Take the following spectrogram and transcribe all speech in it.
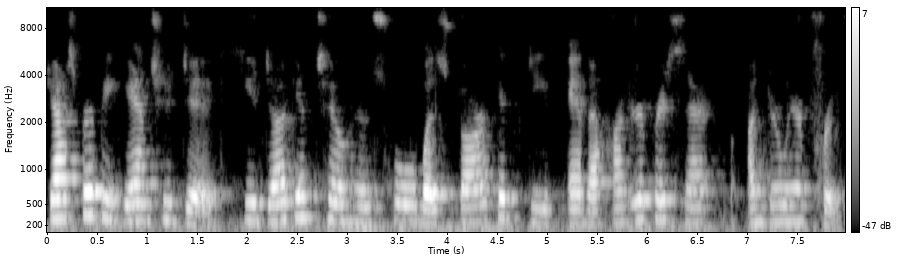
Jasper began to dig. He dug until his hole was dark and deep and a hundred percent underwear proof.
